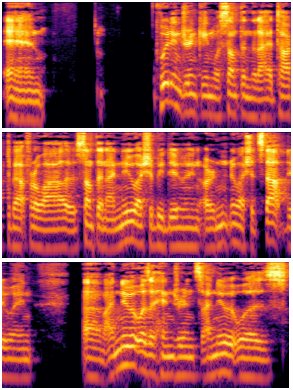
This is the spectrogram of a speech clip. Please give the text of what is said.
And quitting drinking was something that I had talked about for a while. It was something I knew I should be doing or knew I should stop doing. Um, I knew it was a hindrance. I knew it was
